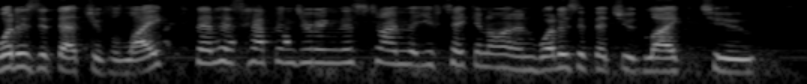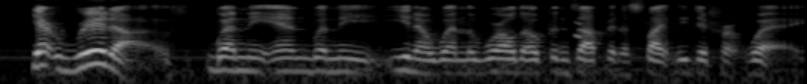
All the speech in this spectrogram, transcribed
what is it that you've liked that has happened during this time that you've taken on and what is it that you'd like to get rid of when the end when the you know when the world opens up in a slightly different way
